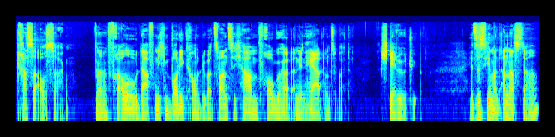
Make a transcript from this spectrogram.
Krasse Aussagen. Ne? Frau darf nicht einen Bodycount über 20 haben, Frau gehört an den Herd und so weiter. Stereotyp. Jetzt ist jemand anders da,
